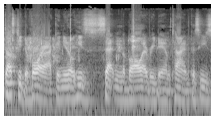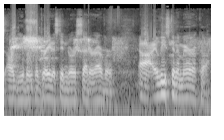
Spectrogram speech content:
Dusty Dvorak, and you know he's setting the ball every damn time because he's arguably the greatest indoor setter ever, uh, at least in America.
